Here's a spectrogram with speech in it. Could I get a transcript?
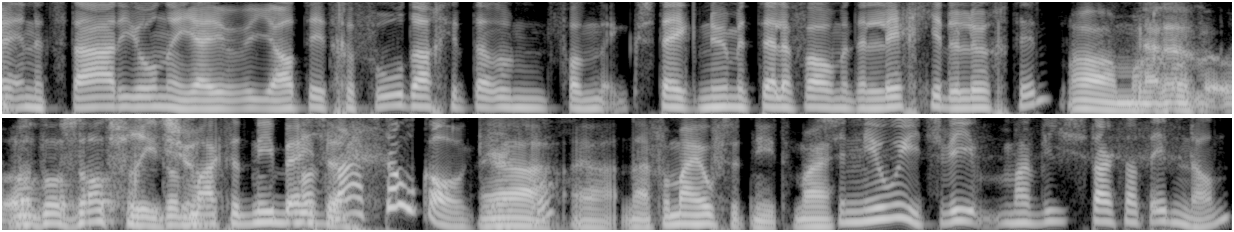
En, in het stadion en jij, je had dit gevoel, dacht je toen van ik steek nu mijn telefoon met een lichtje de lucht in? oh man, Ja, dat, wat was dat voor iets? dat joh? maakt het niet Dat was beter. laatst ook al een keer, ja, toch? ja, nou, voor mij hoeft het niet. Maar is een nieuw iets. Wie, maar wie start dat in dan?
